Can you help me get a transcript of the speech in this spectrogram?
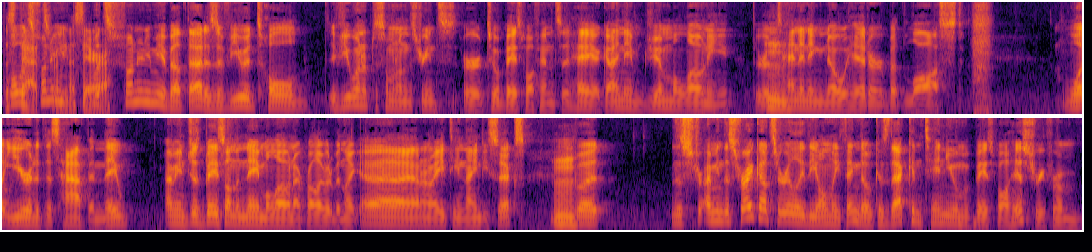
the Well, what's stats funny, from this era. what's funny to me about that is if you had told if you went up to someone on the streets or to a baseball fan and said, "Hey, a guy named Jim Maloney threw a mm. 10 inning no hitter but lost. What year did this happen?" They I mean, just based on the name alone, I probably would have been like, uh, I don't know, 1896. Mm. But the stri- I mean, the strikeouts are really the only thing though, because that continuum of baseball history from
